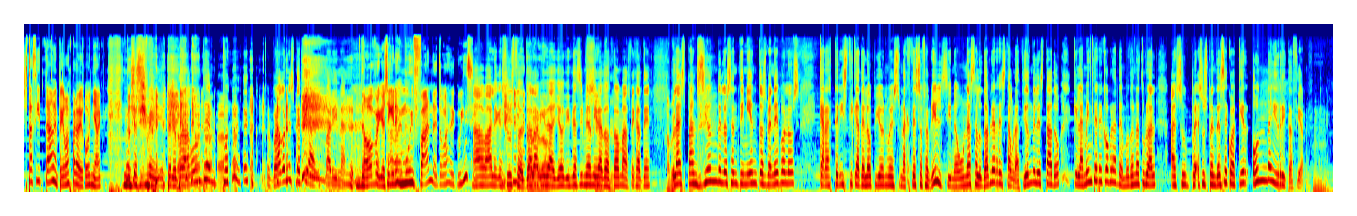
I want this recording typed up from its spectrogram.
Esta cita me pega más para Begoña. No sé si Pero- Pero por algún tem- por, por algo en especial, Marina. No, porque yo sé que Ah, eres bueno. muy fan de Thomas de Quincy. Ah, vale, qué susto de toda la verdad. vida. Yo, dice así me ha Sí, mirado sí. Thomas, fíjate. A ver. La expansión de los sentimientos benévolos, característica del opio, no es un acceso febril, sino una saludable restauración del estado que la mente recobra de modo natural al suspenderse cualquier honda irritación. Mm.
